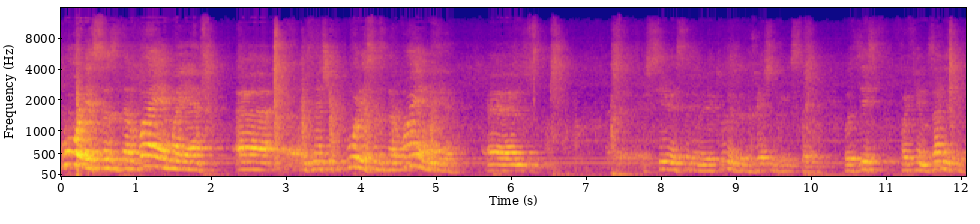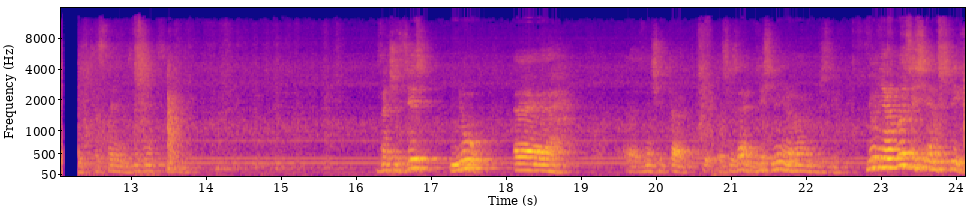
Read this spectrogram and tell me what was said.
поле создаваемое, э, значит, поле создаваемое э, северной стороны электрона, находящихся на других сторонах. Вот здесь по тем занятым состояниям. Значит, здесь ню, э, значит, так, осязаем, здесь ню не равно штрих. Ню не равно здесь n штрих,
